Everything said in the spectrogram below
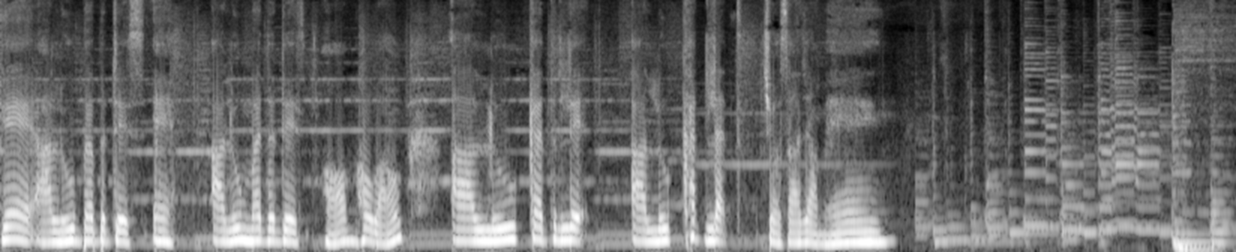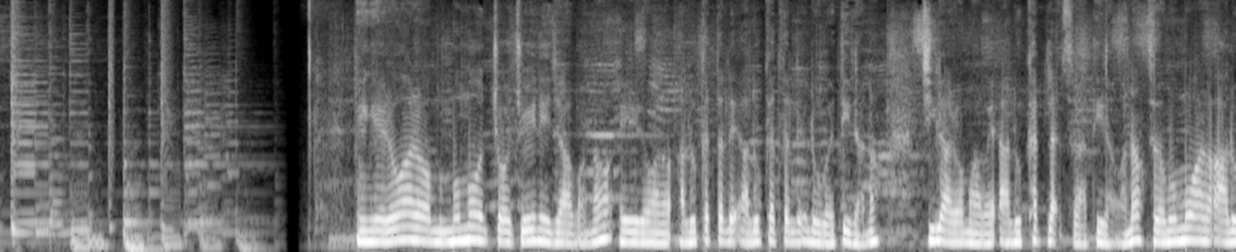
ကဲအာလူဘက်ပတစ်အဲအာလူမက်သဒစ်ဟောမဟုတ်ပါဘူးအာလူကက်သလစ်အာလူကတ်လက်ကြော်စားကြမယ် ငယ်ငယ်တော့ကတော့မမွန်ကြော်ကျွေးနေကြပါတော့အဲဒီတော့ကတော့အာလူကတ်တလက်အာလူကတ်တလက်လို့ပဲသိတာနော်ကြီးလာတော့မှပဲအာလူကတ်လက်ဆိုတာသိတာပါနော်ဆိုတော့မမွန်ကတော့အာလူ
